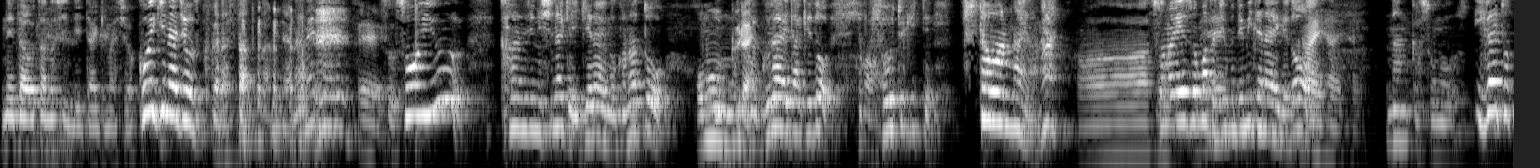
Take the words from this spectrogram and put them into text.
ネタを楽しんでいただきましょう。小粋なジョークからスタートだ、みたいなね。ええそうそういう感じにしなきゃいけないのかなと思うぐらい思ったぐらいだけど、やっぱそういう時って伝わんないのな。ああ、その映像まだ自分で見てないけど、はいはいはい。なんかその、意外と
